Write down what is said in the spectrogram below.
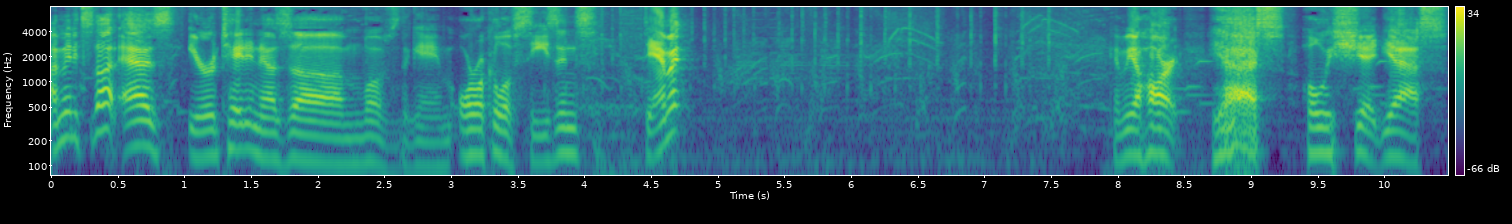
I mean, it's not as irritating as, um, what was the game? Oracle of Seasons. Damn it! Give me a heart. Yes! Holy shit, yes!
